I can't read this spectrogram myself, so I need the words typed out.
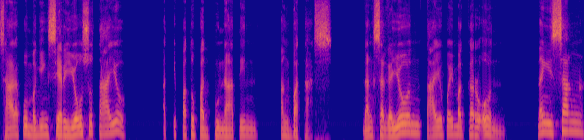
sana po maging seryoso tayo at ipatupad po natin ang batas nang sa gayon tayo po ay magkaroon ng isang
